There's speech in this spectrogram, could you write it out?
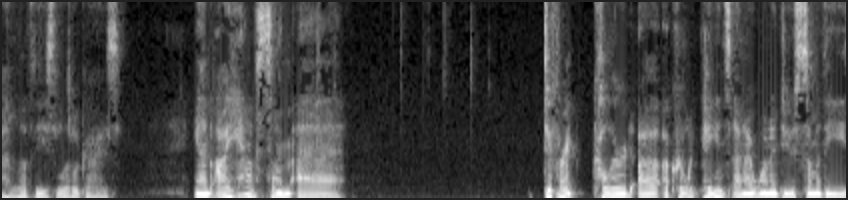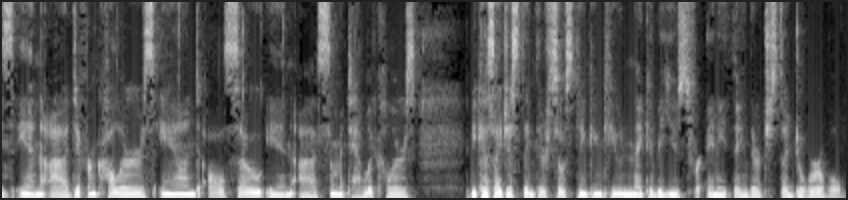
I love these little guys. And I have some uh, different colored uh, acrylic paints, and I want to do some of these in uh, different colors and also in uh, some metallic colors because I just think they're so stinking cute and they can be used for anything. They're just adorable.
